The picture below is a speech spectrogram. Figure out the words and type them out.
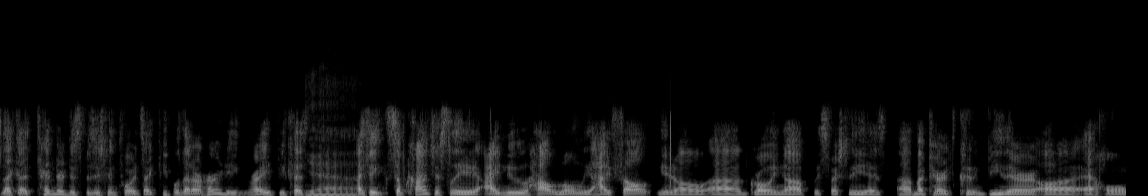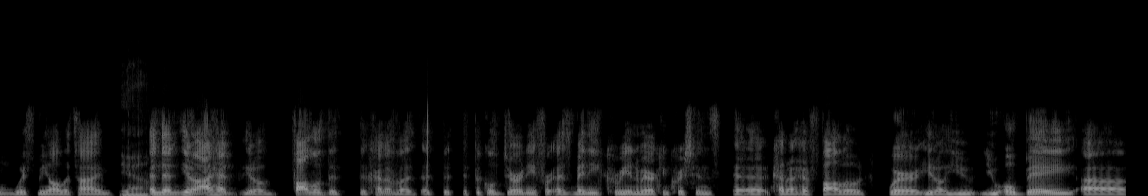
like a tender disposition towards like people that are hurting, right? Because Yeah. I think subconsciously I knew how lonely I felt, you know, uh, growing up, especially as uh, my parents couldn't be there uh, at home with me all the time Yeah. and then you know i had you know followed the, the kind of a, a the typical journey for as many korean american christians uh, kind of have followed where you know you you obey uh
